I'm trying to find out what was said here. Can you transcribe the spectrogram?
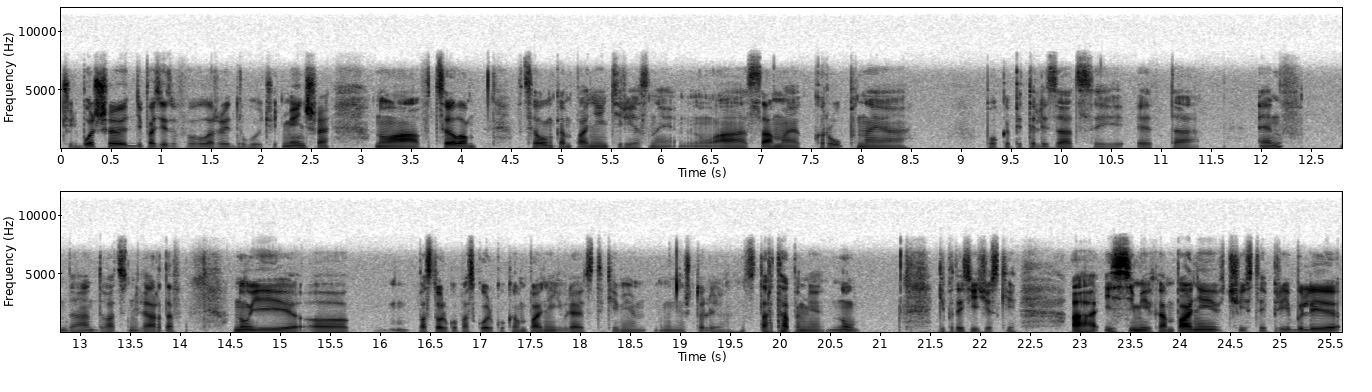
чуть больше депозитов вложить, другую чуть меньше. Ну а в целом, в целом компании интересные. Ну а самая крупная по капитализации это ENF, да, 20 миллиардов. Ну и э, постольку, поскольку компании являются такими, что ли, стартапами, ну, гипотетически, а, из семи компаний в чистой прибыли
